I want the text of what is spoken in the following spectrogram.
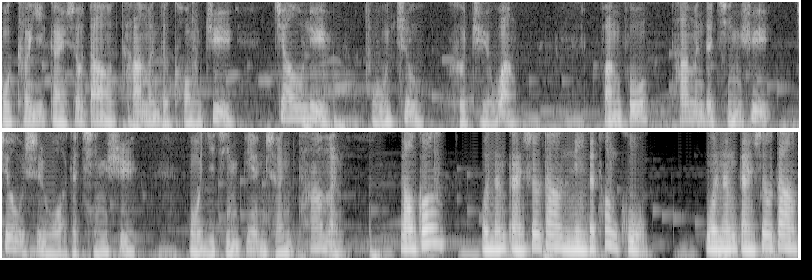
我可以感受到他们的恐惧、焦虑、无助和绝望，仿佛他们的情绪就是我的情绪，我已经变成他们。老公，我能感受到你的痛苦，我能感受到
